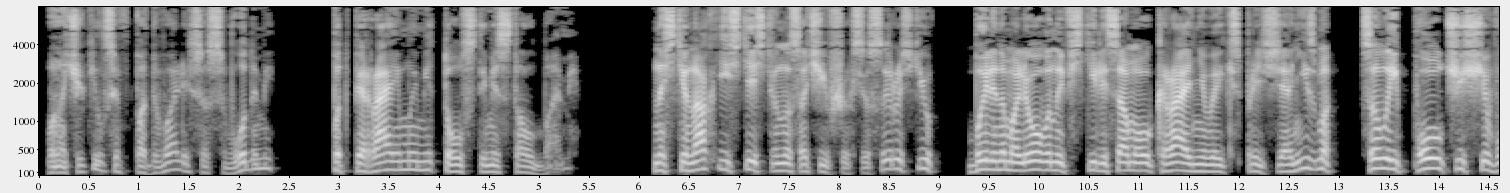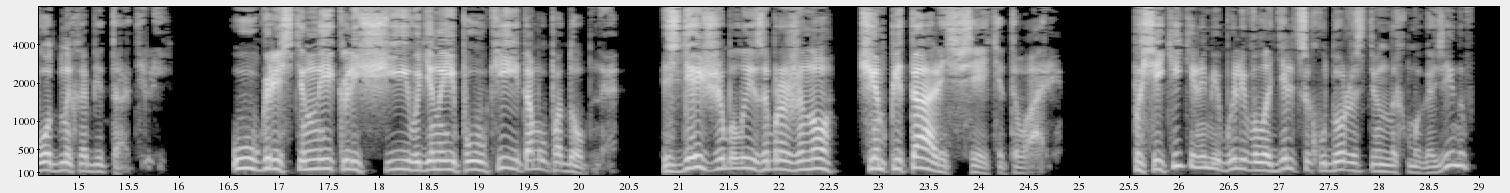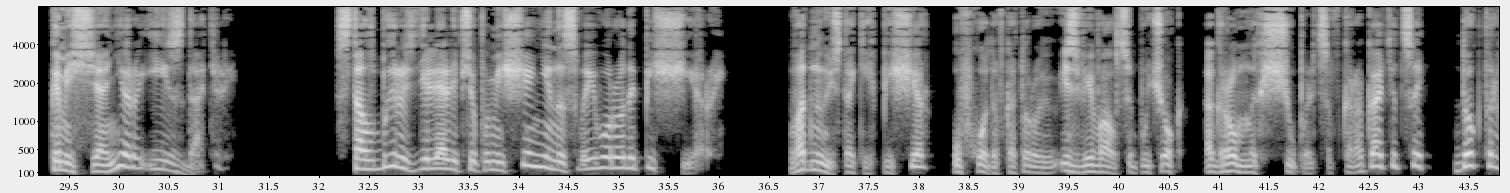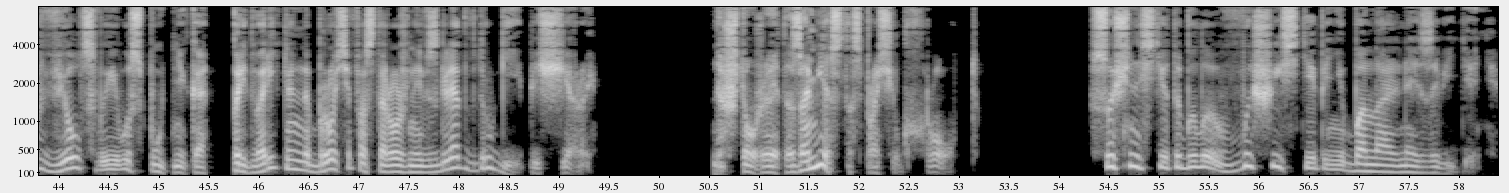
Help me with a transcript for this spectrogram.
Он очутился в подвале со сводами, подпираемыми толстыми столбами. На стенах, естественно, сочившихся сыростью, были намалеваны в стиле самого крайнего экспрессионизма целые полчища водных обитателей. угри, стенные клещи, водяные пауки и тому подобное. Здесь же было изображено, чем питались все эти твари. Посетителями были владельцы художественных магазинов, комиссионеры и издатели. Столбы разделяли все помещение на своего рода пещеры. В одну из таких пещер, у входа в которую извивался пучок огромных щупальцев каракатицы, доктор ввел своего спутника, предварительно бросив осторожный взгляд в другие пещеры. — Да что же это за место? — спросил Хроут. В сущности, это было в высшей степени банальное заведение.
